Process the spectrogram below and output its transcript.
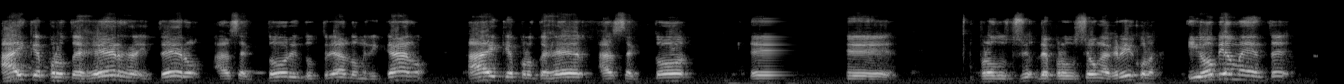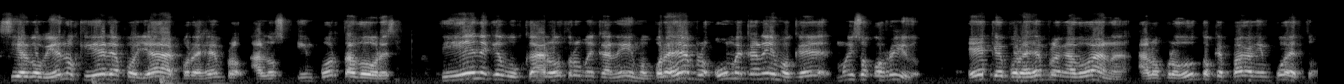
Hay que proteger, reitero, al sector industrial dominicano hay que proteger al sector eh, eh, de producción agrícola y obviamente si el gobierno quiere apoyar, por ejemplo, a los importadores, tiene que buscar otro mecanismo. Por ejemplo, un mecanismo que es muy socorrido es que, por ejemplo, en aduana, a los productos que pagan impuestos,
